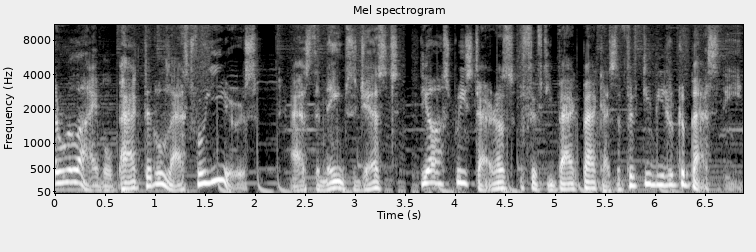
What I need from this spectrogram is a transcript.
a reliable pack that will last for years. As the name suggests, the Osprey Stratos 50 backpack has a 50-liter capacity,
